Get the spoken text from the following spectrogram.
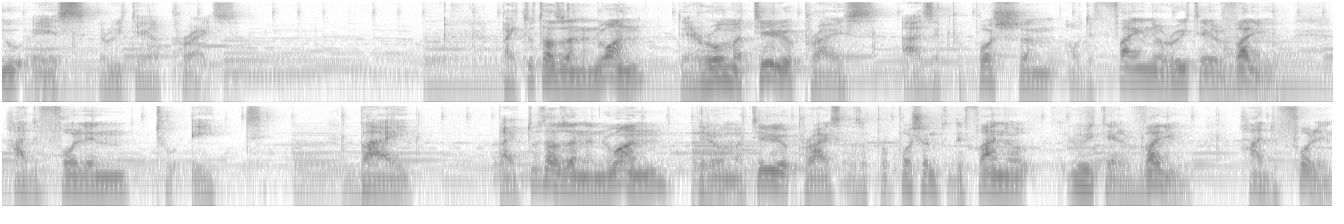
US retail price. By 2001, the raw material price as a proportion of the final retail value had fallen to 8. By, by 2001, the raw material price as a proportion to the final retail value had fallen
